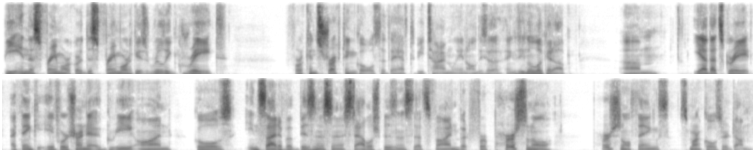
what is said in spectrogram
be in this framework, or this framework is really great for constructing goals, that they have to be timely and all these other things. You can look it up. Um, yeah, that's great. I think if we're trying to agree on goals inside of a business, an established business, that's fine. But for personal personal things, smart goals are dumb.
